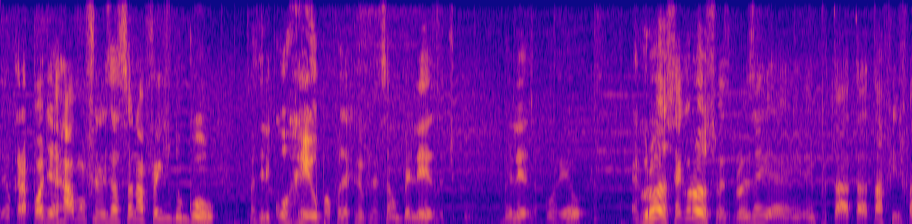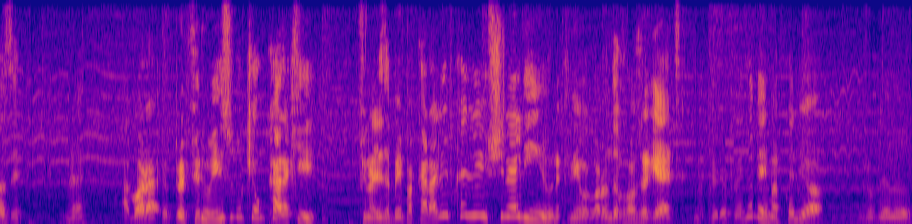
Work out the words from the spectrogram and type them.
O cara pode errar uma finalização na frente do gol, mas ele correu para fazer aquela finalização, beleza, tipo, beleza, correu. É grosso, é grosso, mas pelo menos é, é, é, tá, tá, tá afim de fazer, né? Agora, eu prefiro isso do que um cara que finaliza bem pra caralho e fica ali chinelinho, né? Que nem agora o Roger Guedes, na teoria finaliza bem, mas fica ali, ó, jogando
